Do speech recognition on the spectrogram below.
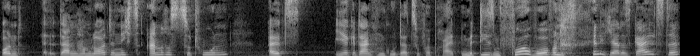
und äh, dann haben Leute nichts anderes zu tun, als ihr Gedankengut da zu verbreiten. Mit diesem Vorwurf, und das finde ich ja das Geilste,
